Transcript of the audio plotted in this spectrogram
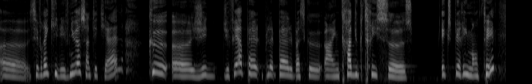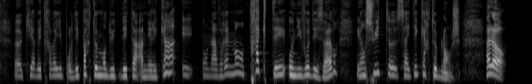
euh, c'est vrai qu'il est venu à Saint-Étienne, que j'ai fait appel, appel, parce que, à une traductrice expérimenté, euh, qui avait travaillé pour le département d'État américain, et on a vraiment tracté au niveau des œuvres, et ensuite euh, ça a été carte blanche. Alors,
